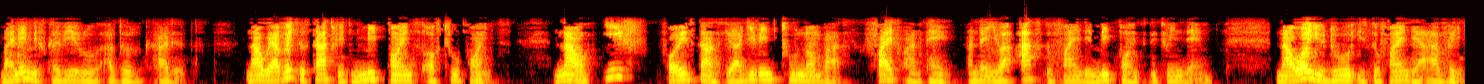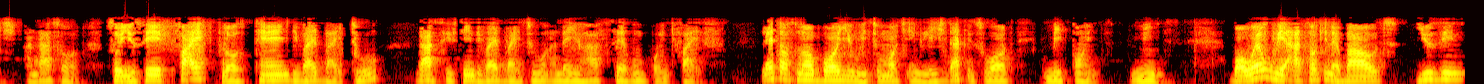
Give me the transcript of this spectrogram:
My name is Kabiru Abdul Kadir. Now we are going to start with midpoints of two points. Now, if, for instance, you are given two numbers, 5 and 10, and then you are asked to find the midpoint between them, now what you do is to find their average, and that's all. So you say 5 plus 10 divided by 2, that's 15 divided by 2, and then you have 7.5. Let us not bore you with too much English. That is what midpoint means. But when we are talking about using,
